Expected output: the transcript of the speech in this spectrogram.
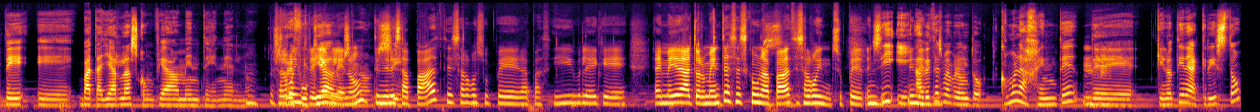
de eh, batallarlas confiadamente en Él, ¿no? Mm, Es algo increíble, ¿no? Tener sí. esa paz es algo súper apacible, que en medio de la tormenta es como una paz, es algo súper... Sí, y a veces me pregunto, ¿cómo la gente de, que no tiene a Cristo,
